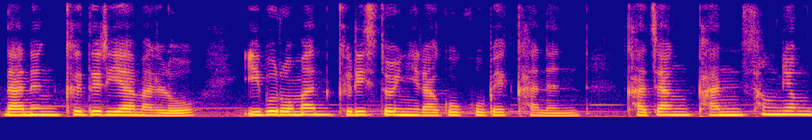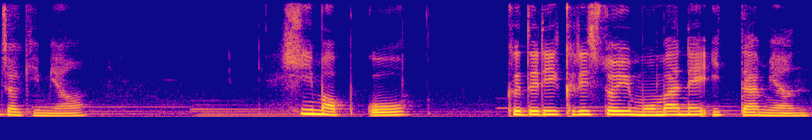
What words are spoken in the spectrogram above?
나는 그들이야말로 입으로만 그리스도인이라고 고백하는 가장 반성령적이며 힘없고 그들이 그리스도의 몸 안에 있다면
